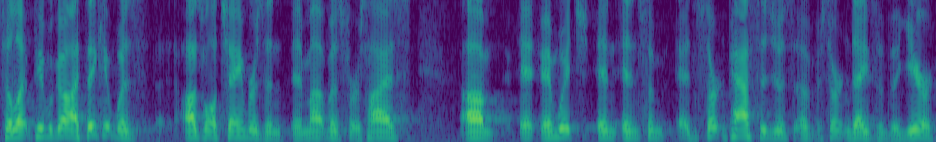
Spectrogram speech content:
to let people go. I think it was Oswald Chambers in, in My Utmost for His Highest, um, in, in, which, in, in, some, in certain passages of certain days of the year,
